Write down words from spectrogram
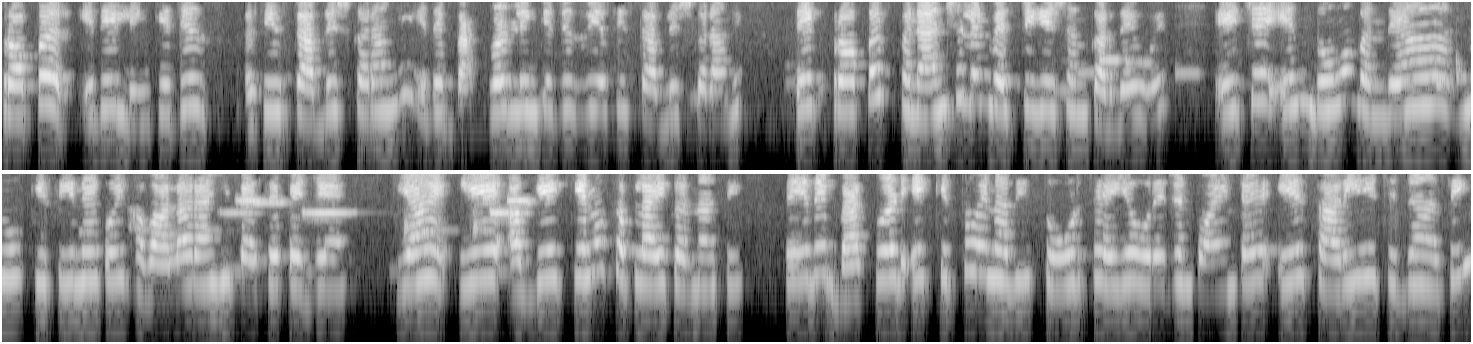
ਪ੍ਰੋਪਰ ਇਹਦੇ ਲਿੰਕੇजेस ਅਸੀਂ ਐਸਟੈਬਲਿਸ਼ ਕਰਾਂਗੇ, ਇਹਦੇ ਬੈਕਵਰਡ ਲਿੰਕੇजेस ਵੀ ਅਸੀਂ ਐਸਟੈਬਲਿਸ਼ ਕਰਾਂਗੇ ਤੇ ਇੱਕ ਪ੍ਰੋਪਰ ਫਾਈਨੈਂਸ਼ੀਅਲ ਇਨਵੈਸਟੀਗੇਸ਼ਨ ਕਰਦੇ ਹੋਏ ਇਹ ਚ ਇਨ ਦੋਵਾਂ ਬੰਦਿਆਂ ਨੂੰ ਕਿਸੇ ਨੇ ਕੋਈ ਹਵਾਲਾ ਰਾਹੀਂ ਪੈਸੇ ਭੇਜੇ ਜਾਂ ਇਹ ਅੱਗੇ ਕਿਹਨੂੰ ਸਪਲਾਈ ਕਰਨਾ ਸੀ? ਤੇ ਇਹਦੇ ਬੈਕਵਰਡ ਇਹ ਕਿੱਥੋਂ ਇਹਨਾਂ ਦੀ ਸੋਰਸ ਹੈ ਜਾਂ origin ਪੁਆਇੰਟ ਹੈ? ਇਹ ਸਾਰੀ ਹੀ ਚੀਜ਼ਾਂ ਅਸੀਂ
